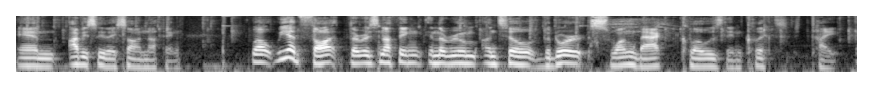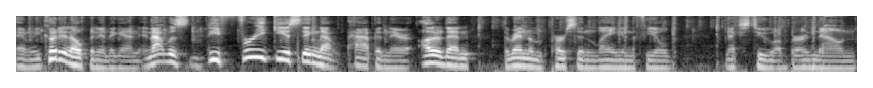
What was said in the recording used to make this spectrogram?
and obviously they saw nothing. Well, we had thought there was nothing in the room until the door swung back, closed, and clicked tight, and we couldn't open it again. And that was the freakiest thing that happened there, other than the random person laying in the field next to a burned down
